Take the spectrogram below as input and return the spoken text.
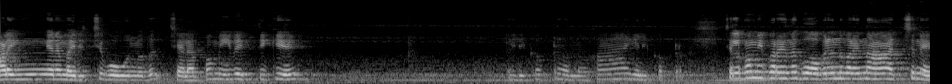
ആളിങ്ങനെ മരിച്ചു പോകുന്നത്. ചിലപ്പം ഈ വ്യക്തിക്ക് ഹെലികോപ്റ്റർ വന്നു. Hi helicopter. ചിലപ്പം ഈ പറയുന്ന ഗോപൻ എന്ന് പറയുന്ന ആ അച്ഛനെ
